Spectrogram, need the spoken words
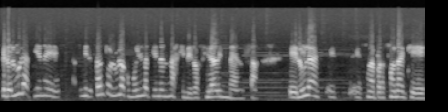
pero Lula tiene, mire, tanto Lula como Hilda tienen una generosidad inmensa. Eh, Lula es, es- es una persona que,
